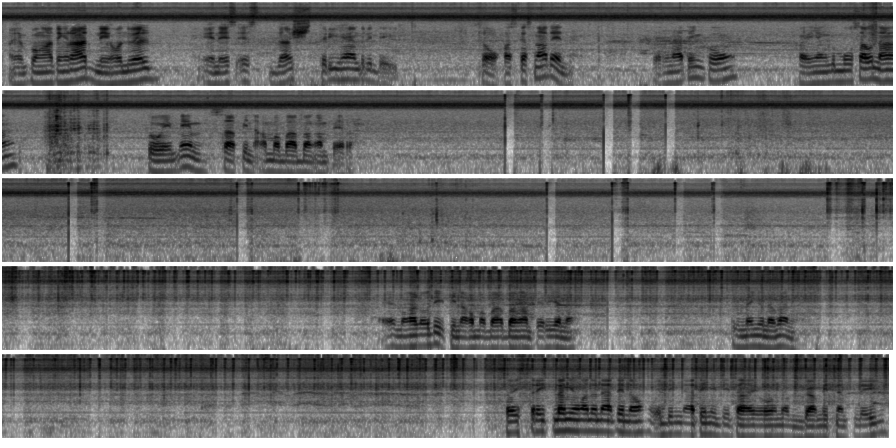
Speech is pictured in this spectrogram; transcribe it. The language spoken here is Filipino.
Ayan po ang ating rod ni Honweld NSS-308. So, kaskas natin. Pero natin kung kaya niyang lumusaw ng 2mm sa pinakamababang ampere. Ayan mga lodi, pinakamababang ampere yan ha. Tingnan nyo naman. So straight lang yung ano natin no, welding natin hindi tayo naggamit ng plane.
